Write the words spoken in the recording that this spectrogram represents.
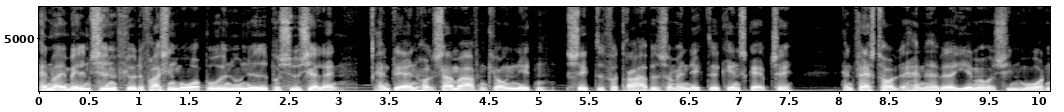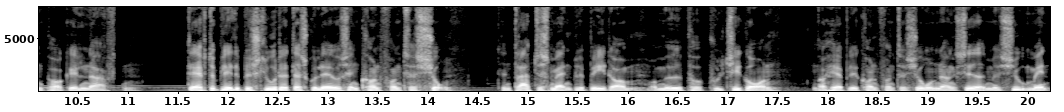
Han var i mellemtiden flyttet fra sin mor og boede nu nede på Sydsjælland. Han blev anholdt samme aften kl. 19, sigtet for drabet, som han nægtede kendskab til. Han fastholdt, at han havde været hjemme hos sin mor den pågældende aften. Derefter blev det besluttet, at der skulle laves en konfrontation. Den dræbtes mand blev bedt om at møde på politigården, og her blev konfrontationen arrangeret med syv mænd,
